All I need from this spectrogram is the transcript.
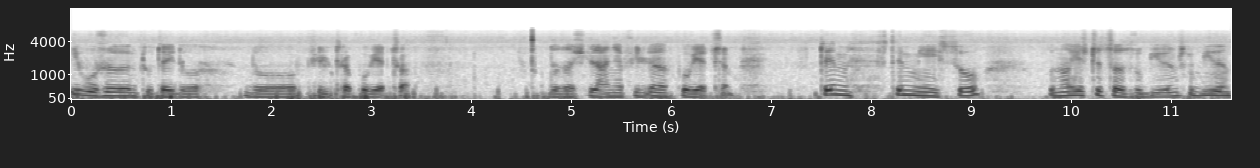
i włożyłem tutaj do, do filtra powietrza, do zasilania powietrzem. W tym, w tym miejscu no jeszcze co zrobiłem? Zrobiłem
